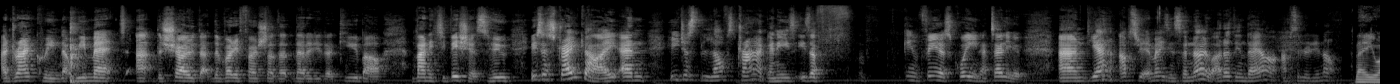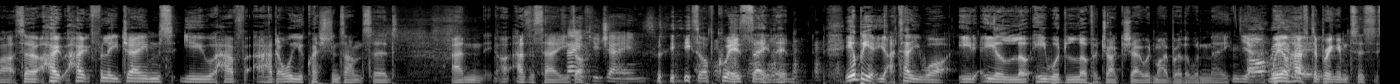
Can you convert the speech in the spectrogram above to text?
a drag queen that we met at the show that the very first show that, that I did at Ku Bar, Vanity Vicious, who is a straight guy and he just loves drag and he's he's a f- fucking fierce queen, I tell you. And yeah, absolutely amazing. So no, I don't think they are. Absolutely not. There you are. So hope, hopefully, James, you have had all your questions answered. And uh, as I say, he's Thank off. you, James. He's off queer sailing. He'll be. I tell you what, he, he'll lo- he would love a drag show with my brother, wouldn't he? Yeah. Oh, We'll have to bring him to see.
